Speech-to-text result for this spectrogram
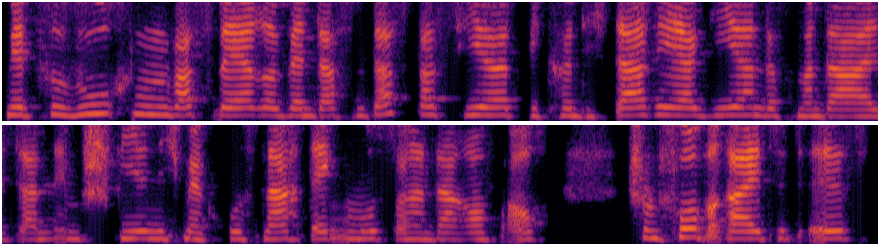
mir zu suchen, was wäre, wenn das und das passiert, wie könnte ich da reagieren, dass man da halt dann im Spiel nicht mehr groß nachdenken muss, sondern darauf auch schon vorbereitet ist.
